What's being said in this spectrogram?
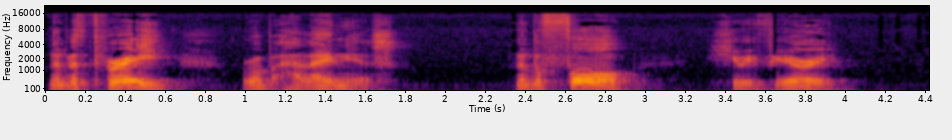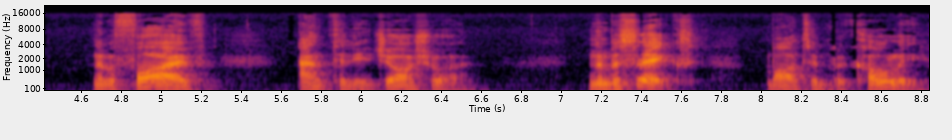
Number three, Robert Helenius. Number four, Hughie Fury. Number five, Anthony Joshua. Number six, Martin Bakole.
